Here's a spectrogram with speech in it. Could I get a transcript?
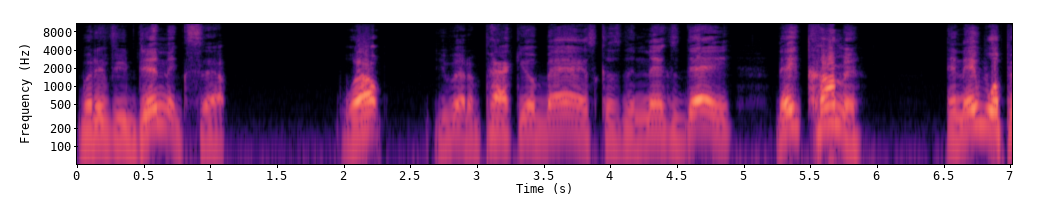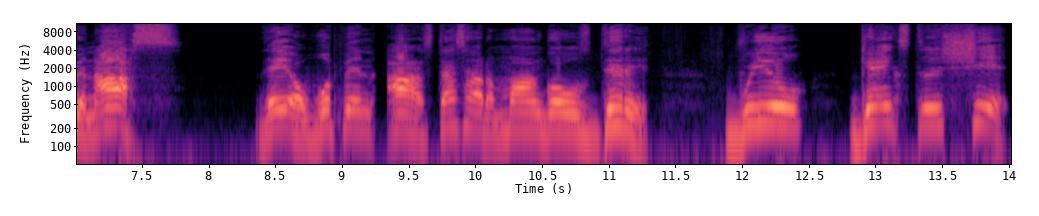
But if you didn't accept, well, you better pack your bags because the next day they coming and they whooping us. They are whooping us. That's how the Mongols did it. Real gangster shit.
